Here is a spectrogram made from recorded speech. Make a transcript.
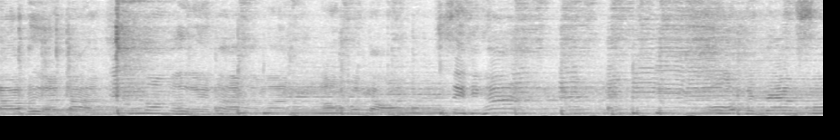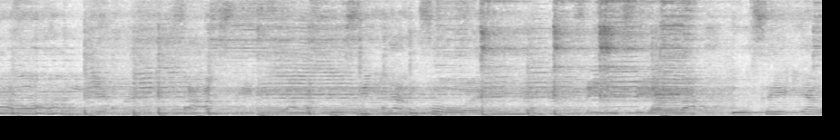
ราเรือตาน้องเอ๋ยมามัเอามาตอสี่สิบห้าโอ้เป็นแต้สองเยี่ยมสามสิบละดูสิยังสวยสี่สิบละดูสิยัง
